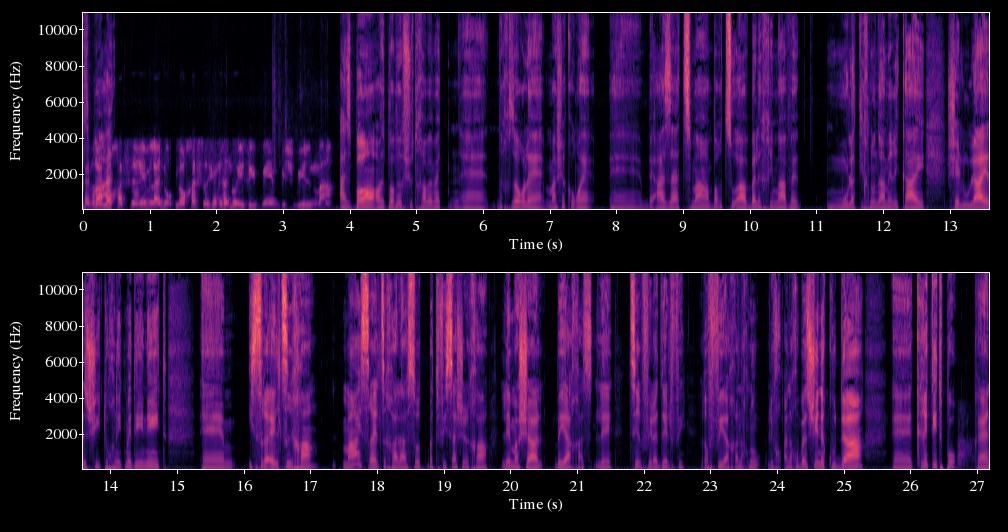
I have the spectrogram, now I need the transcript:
חבר'ה, בוא... לא, חסרים לנו, לא חסרים לנו יריבים, בשביל מה? אז בוא, אז בוא ברשותך באמת אה, נחזור למה שקורה אה, בעזה עצמה, ברצועה, בלחימה ומול התכנון האמריקאי של אולי איזושהי תוכנית מדינית. אה, ישראל צריכה, מה ישראל צריכה לעשות בתפיסה שלך, למשל, ביחס לציר פילדלפי, רפיח? אנחנו, אנחנו באיזושהי נקודה אה, קריטית פה, כן?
